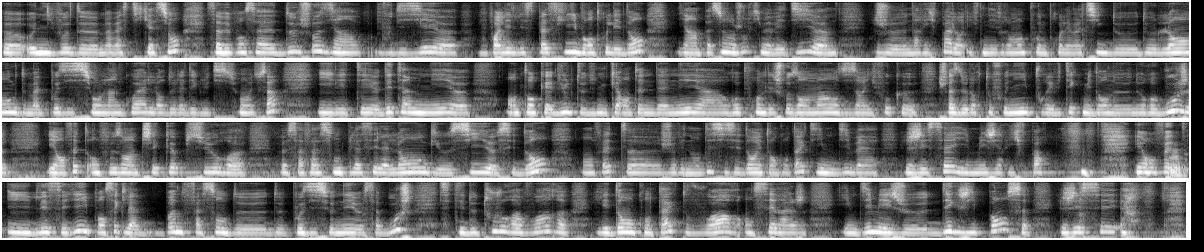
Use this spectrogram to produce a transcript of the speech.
au niveau de ma mastication. Ça me fait penser à deux choses. Il y a vous disiez, vous parliez de l'espace libre entre les dents. Il y a un patient un jour qui m'avait dit, je n'arrive pas. Alors, il venait vraiment pour une problématique de, langue, de malposition linguale lors de la déglutition et tout ça. Il était euh, déterminé euh, en tant qu'adulte d'une quarantaine d'années à reprendre les choses en main en se disant il faut que je fasse de l'orthophonie pour éviter que mes dents ne, rebougent. Et en fait, en faisant un check-up sur euh, sa façon de placer la langue et aussi ses dents, en fait, euh, je vais demander si ses dents étaient en contact. Il me dit, ben, j'essaye, mais j'y arrive pas. et en fait, il essayait, il pensait que la bonne façon de, positionner euh, sa bouche, c'était de toujours avoir les dents en contact, voire en serrage. il me dit, mais je, dès que j'y pense, j'essaie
